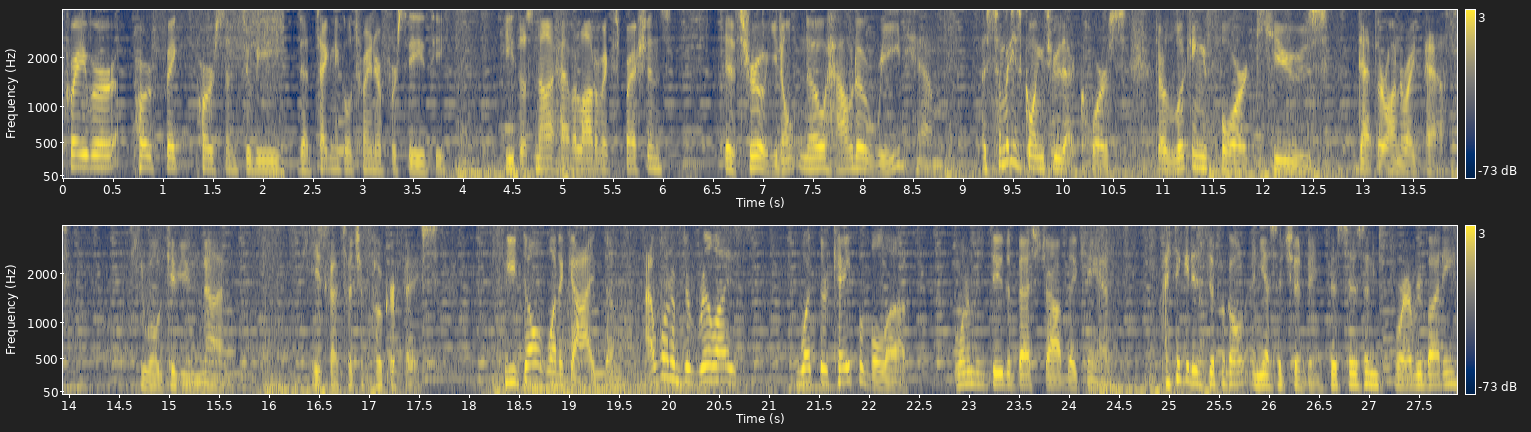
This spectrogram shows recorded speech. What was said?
Craver, perfect person to be the technical trainer for CDT. He does not have a lot of expressions. It's true. You don't know how to read him. As somebody's going through that course, they're looking for cues that they're on the right path. He will give you none. He's got such a poker face. You don't want to guide them. I want them to realize what they're capable of. I want them to do the best job they can. I think it is difficult, and yes, it should be. This isn't for everybody.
